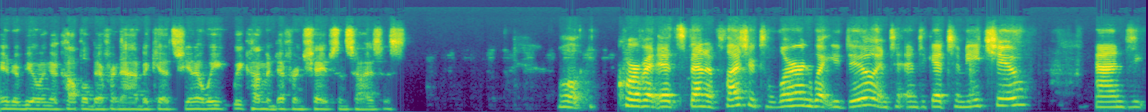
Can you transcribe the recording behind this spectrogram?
interviewing a couple different advocates. You know, we, we come in different shapes and sizes. Well, Corbett, it's been a pleasure to learn what you do and to, and to get to meet you. And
